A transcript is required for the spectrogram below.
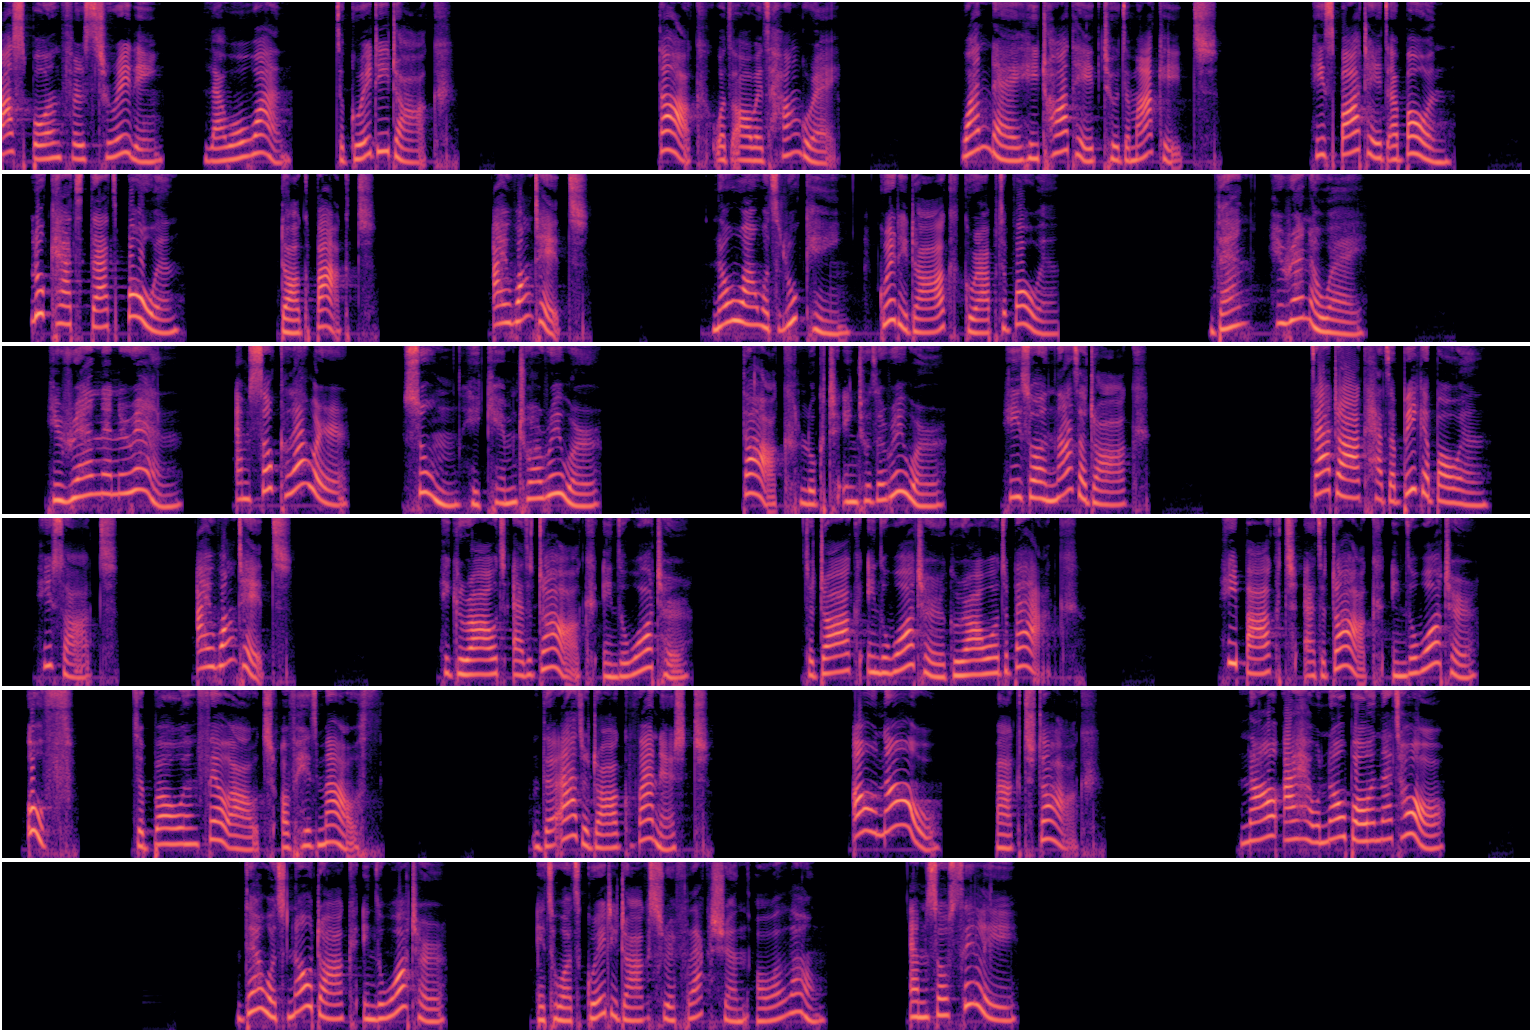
Usborne First Reading, Level 1 The Greedy Dog. Dog was always hungry. One day he trotted to the market. He spotted a bone. Look at that bone! Dog barked. I want it. No one was looking. Greedy Dog grabbed the bone. Then he ran away. He ran and ran. I'm so clever. Soon he came to a river. Dog looked into the river. He saw another dog. That dog has a bigger bone. He thought. I want it. He growled at the dog in the water. The dog in the water growled back. He barked at the dog in the water. Oof! The bone fell out of his mouth. The other dog vanished. Oh no! barked Dog. Now I have no bone at all. There was no dog in the water. It was Greedy Dog's reflection all along. I'm so silly,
